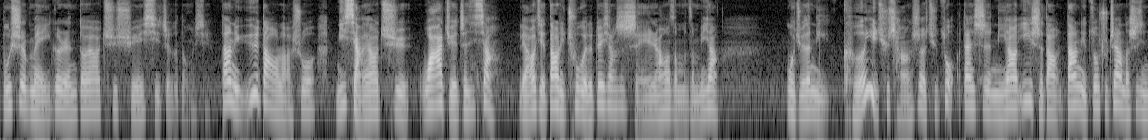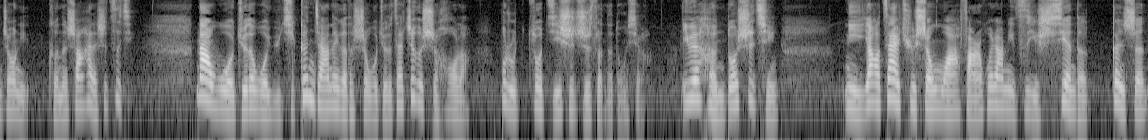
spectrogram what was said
不是每一个人都要去学习这个东西。当你遇到了说你想要去挖掘真相，了解到底出轨的对象是谁，然后怎么怎么样，我觉得你可以去尝试去做。但是你要意识到，当你做出这样的事情之后，你可能伤害的是自己。那我觉得我与其更加那个的是，我觉得在这个时候了，不如做及时止损的东西了，因为很多事情。你要再去深挖，反而会让你自己陷得更深。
